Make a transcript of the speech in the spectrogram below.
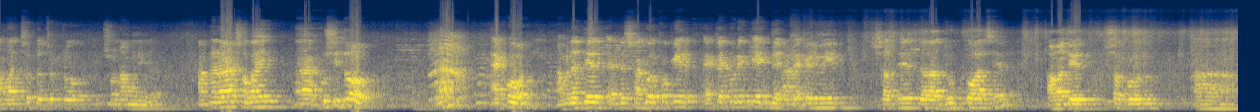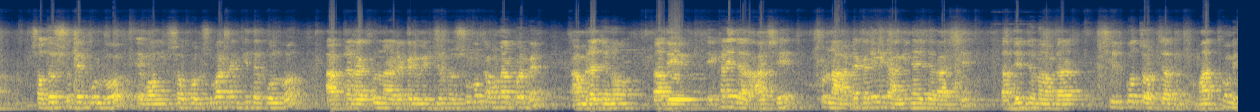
আমার ছোট ছোট সোনামণিরা আপনারা সবাই খুশি তো? হ্যাঁ? এখন আমাদের একটা সাগর ফকির, একটা করে কেক দেন। একাডেমির সাথে যারা যুক্ত আছেন, আমাদের সকল সদস্যদের বলব এবং সকল শুভাকাঙ্ক্ষীদের বলব, আপনারা খুলনা আর্ট একাডেমির জন্য শুভকামনা করবেন। আমরা যেন তাদের, এখানে যারা আসে, খুলনা আর্ট একাডেমির আঙিনায় যারা আসে তাদের জন্য আমরা শিল্প চর্চার মাধ্যমে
